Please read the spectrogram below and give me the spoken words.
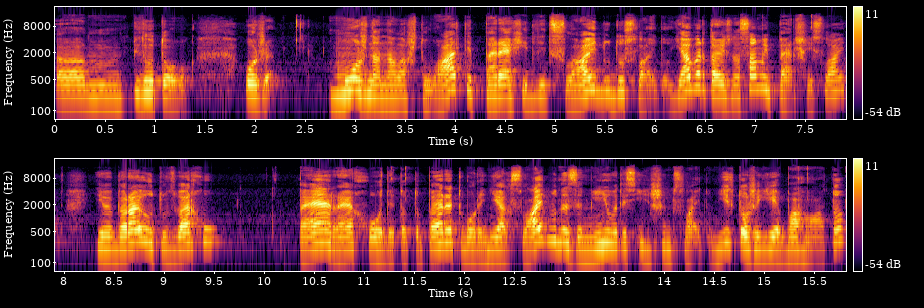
ем, підготовок? Отже, можна налаштувати перехід від слайду до слайду. Я вертаюся на самий перший слайд і вибираю тут зверху переходи, тобто перетворення, як слайд буде замінюватись іншим слайдом. Їх теж є багато.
